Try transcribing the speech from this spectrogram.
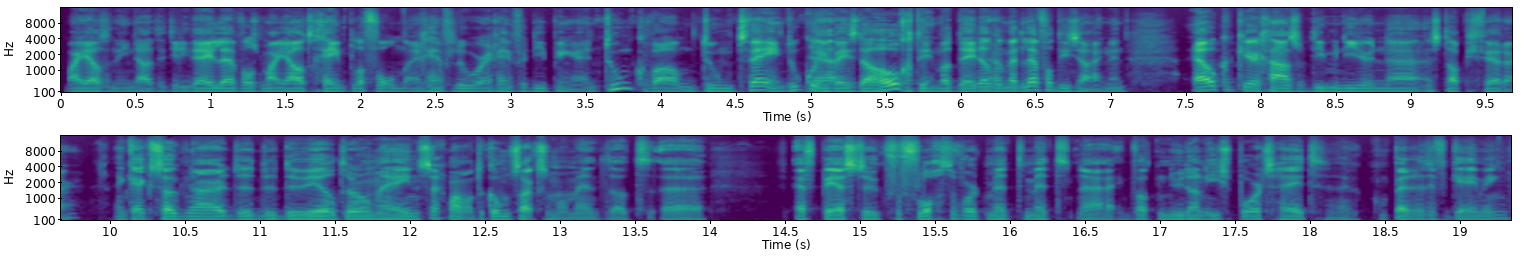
Maar je had dan inderdaad de 3D-levels, maar je had geen plafond en geen vloer en geen verdiepingen. En toen kwam Doom 2 en toen kon je opeens de hoogte in. Wat deed dat Ja. met level design? En elke keer gaan ze op die manier een, eh, een stapje verder. en kijk eens ook naar de, de, de wereld eromheen, zeg maar. Want er komt straks een moment dat eh, FPS natuurlijk vervlochten wordt met, met nou, wat nu dan e-sports heet. eh, competitive gaming.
